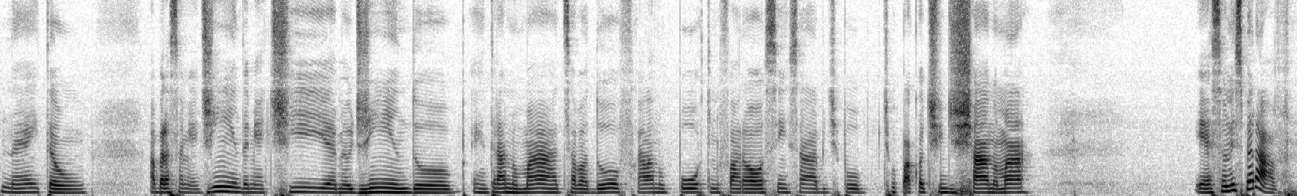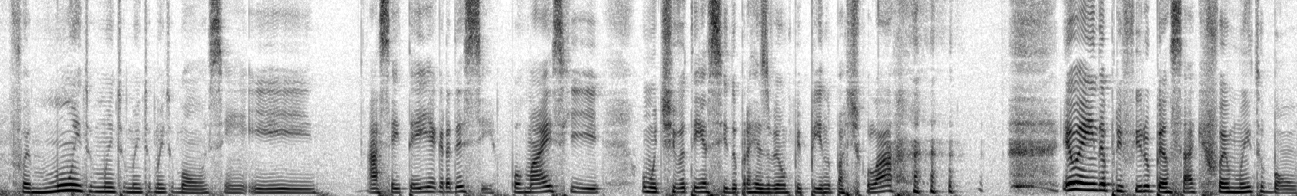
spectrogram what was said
né? Então, abraçar minha Dinda, minha tia, meu Dindo, entrar no mar de Salvador, ficar lá no porto, no farol, assim, sabe? Tipo, tipo pacotinho de chá no mar. E essa eu não esperava. Foi muito, muito, muito, muito bom, assim. E aceitei e agradeci. Por mais que o motivo tenha sido para resolver um pepino particular, eu ainda prefiro pensar que foi muito bom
